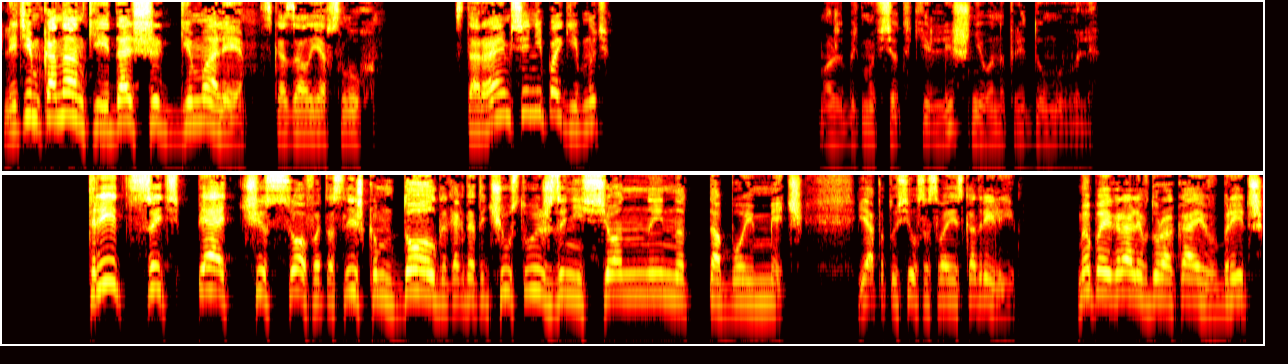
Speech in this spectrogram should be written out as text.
Летим к Ананке и дальше к Гемалии, сказал я вслух. Стараемся не погибнуть. Может быть, мы все-таки лишнего напридумывали? Тридцать пять часов — это слишком долго, когда ты чувствуешь занесенный над тобой меч. Я потусил со своей эскадрильей. Мы поиграли в дурака и в бридж,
